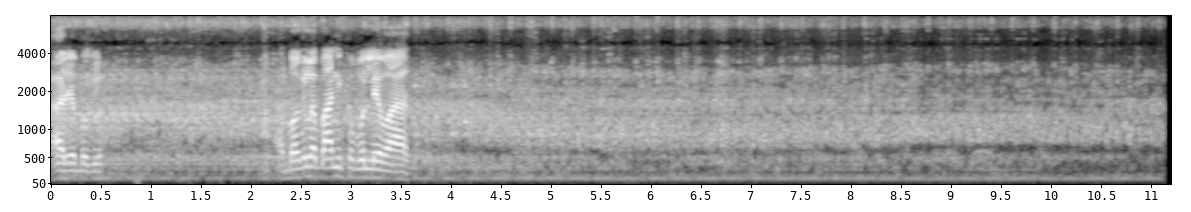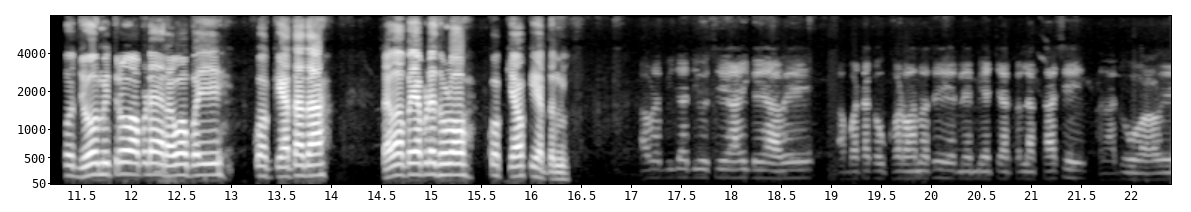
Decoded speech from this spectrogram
અરે બગલો. આ બગલા બાની ખબર લેવા આવ્યા હતા તો જો મિત્રો આપણે રવાભાઈ કોક કહેતા હતા. રવાભાઈ આપણે થોડો કોક ક્યાં કે તમે? આપણે બીજા દિવસે આવી ગયા હવે આ બટાકા ઉખાડવાના છે એટલે બે ચાર કલાક થશે. આ જો હવે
